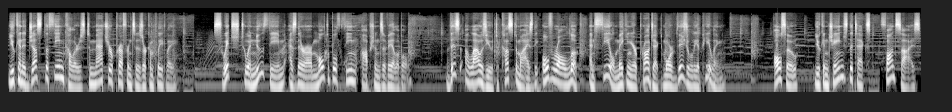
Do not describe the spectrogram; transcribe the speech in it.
you can adjust the theme colors to match your preferences or completely. Switch to a new theme as there are multiple theme options available. This allows you to customize the overall look and feel making your project more visually appealing. Also, you can change the text, font size,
